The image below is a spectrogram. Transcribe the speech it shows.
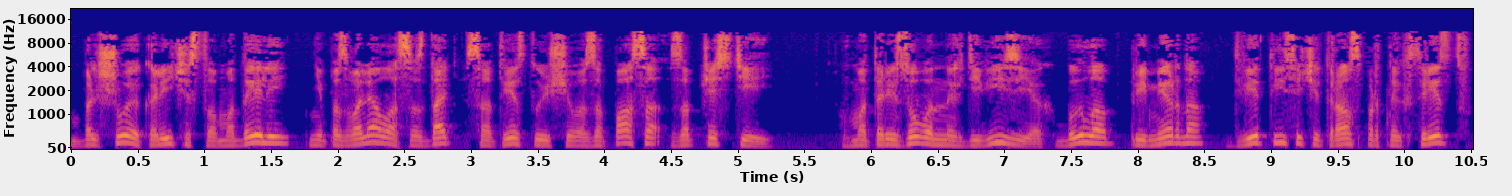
Большое количество моделей не позволяло создать соответствующего запаса запчастей. В моторизованных дивизиях было примерно 2000 транспортных средств,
